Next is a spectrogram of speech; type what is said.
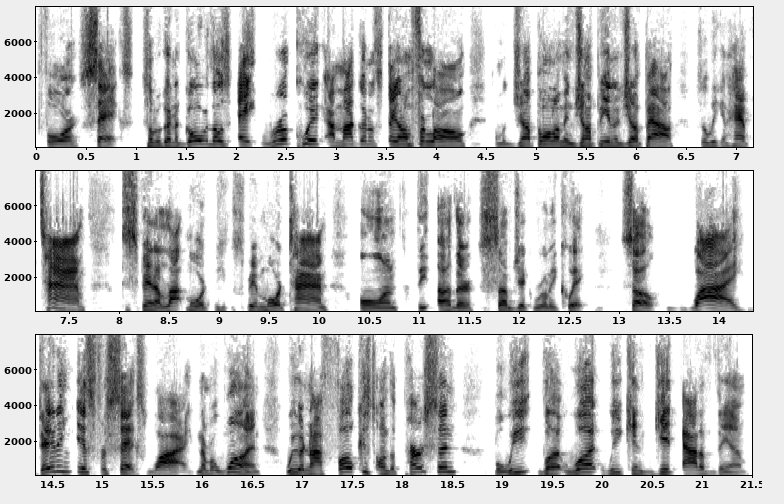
for sex? So, we're going to go over those eight real quick. I'm not going to stay on for long. I'm going to jump on them and jump in and jump out so we can have time to spend a lot more, spend more time on the other subject really quick. So, why dating is for sex? Why? Number one, we are not focused on the person, but we but what we can get out of them.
